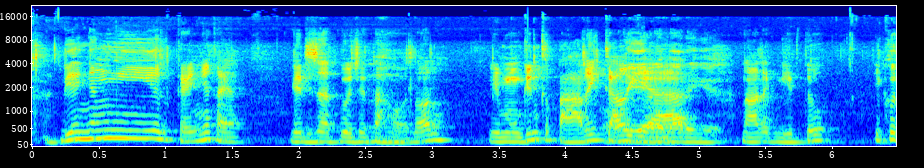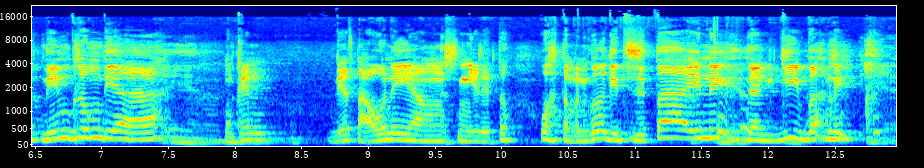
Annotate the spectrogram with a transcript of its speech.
Dia nyengir kayaknya kayak jadi saat gue cerita horor ya mungkin ketarik kali iya, ya. ketarik ya. narik gitu. Ikut nimbrung dia. Iya. mungkin dia tahu nih yang nyengir itu wah temen gue lagi cerita ini lagi gibah nih. Iya.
